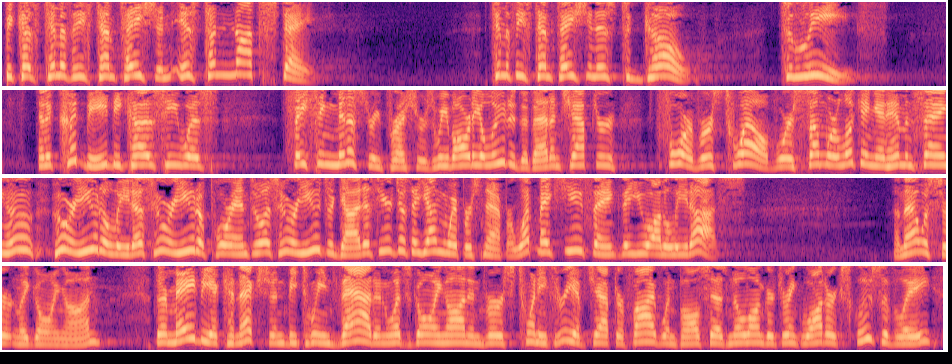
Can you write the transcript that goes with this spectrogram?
Because Timothy's temptation is to not stay. Timothy's temptation is to go, to leave. And it could be because he was facing ministry pressures. We've already alluded to that in chapter 4 verse 12 where some were looking at him and saying, who, who are you to lead us? Who are you to pour into us? Who are you to guide us? You're just a young whippersnapper. What makes you think that you ought to lead us? And that was certainly going on. There may be a connection between that and what's going on in verse 23 of chapter 5 when Paul says, no longer drink water exclusively,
